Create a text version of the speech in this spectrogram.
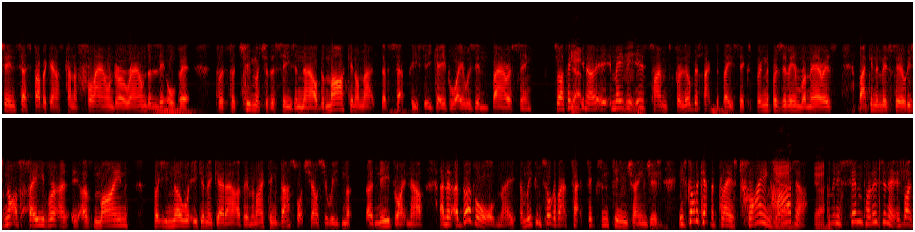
seen Cesc Fabregas kind of flounder around a little bit for, for too much of the season now. The marking on that the set piece that he gave away was embarrassing. So I think you know it, maybe it is time for a little bit back to basics. Bring the Brazilian Ramires back in the midfield. He's not a favourite of mine, but you know what you're going to get out of him. And I think that's what Chelsea uh, need right now. And above all, mate, and we can talk about tactics and team changes, he's got to get the players trying Yeah, harder. yeah. I mean, it's simple, isn't it? It's like,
